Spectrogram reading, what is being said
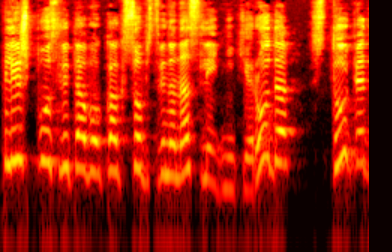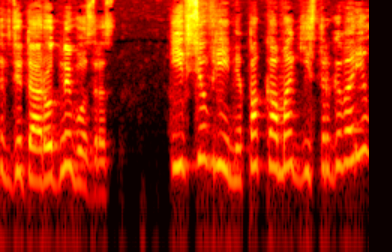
лишь после того, как, собственно, наследники рода вступят в детородный возраст. И все время, пока магистр говорил,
